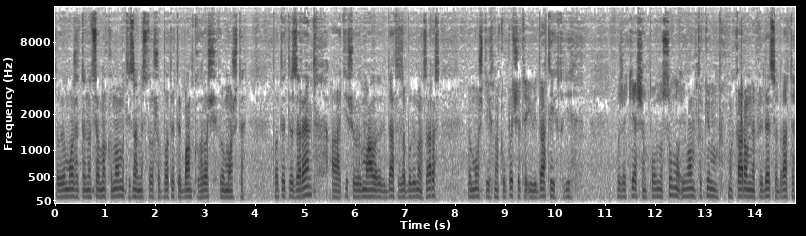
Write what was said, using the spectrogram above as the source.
то ви можете на цьому економити замість того, щоб платити банку гроші, ви можете платити за рент, а ті, що ви мали віддати за будинок зараз, ви можете їх накопичити і віддати їх тоді вже кешем повну суму, і вам таким макаром не прийдеться брати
